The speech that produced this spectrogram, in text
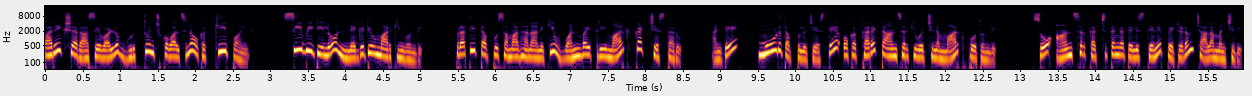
పరీక్ష రాసేవాళ్ళు గుర్తుంచుకోవాల్సిన ఒక కీ పాయింట్. సీబీటీలో నెగటివ్ మార్కింగ్ ఉంది. ప్రతి తప్పు సమాధానానికి one by three mark cut చేస్తారు. అంటే మూడు తప్పులు చేస్తే ఒక కరెక్ట్ ఆన్సర్కి వచ్చిన మార్క్ పోతుంది. సో ఆన్సర్ ఖచ్చితంగా తెలిస్తేనే పెట్టడం చాలా మంచిది.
